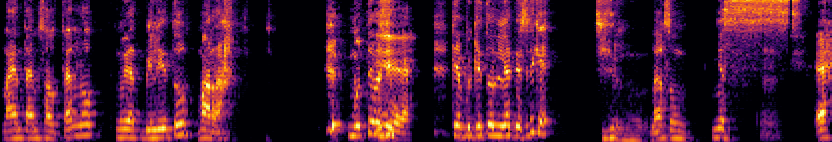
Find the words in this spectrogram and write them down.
nine times out of ten lo ngelihat Billy itu marah moodnya masih Iya. kayak begitu lihat di sini kayak jir langsung nyes Eh,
